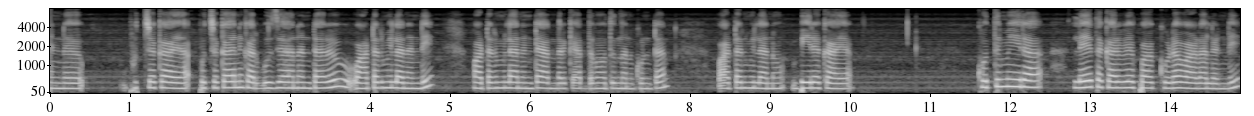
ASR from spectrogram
అండ్ పుచ్చకాయ. పుచ్చకాయని కర్బూజా అని అంటారు వాటర్ మిలన్ అండి. వాటర్ మిలన్ అంటే అందరికీ అర్థమవుతుంది అనుకుంటాను. వాటర్ మిలాను బీరకాయ కొత్తిమీర లేత కరివేపాకు కూడా వాడాలండి.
